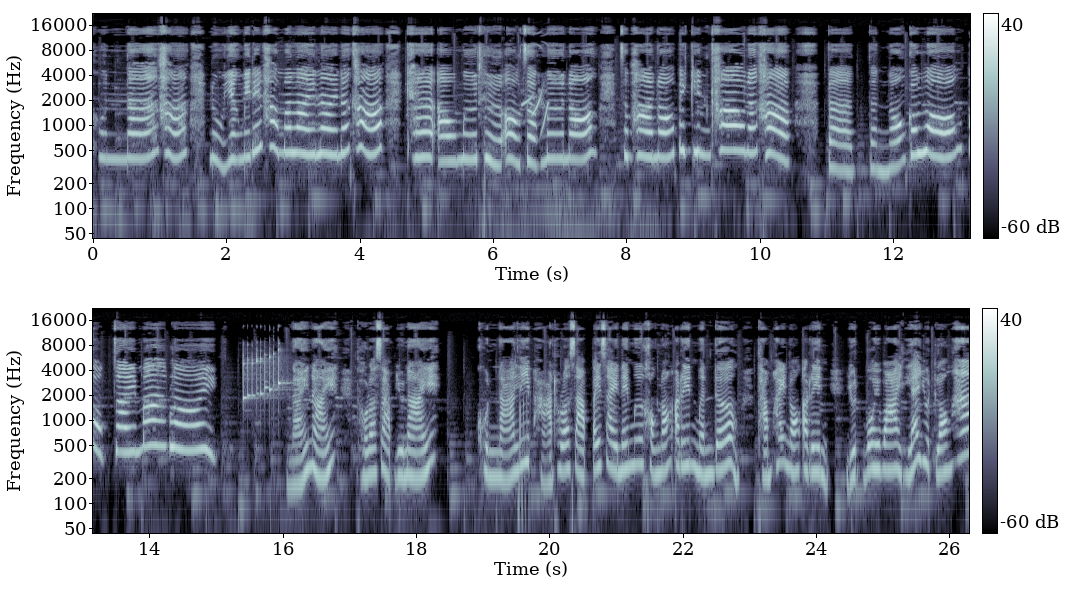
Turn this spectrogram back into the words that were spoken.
คุณน้าคะ หนูยังไม่ได้ทำอะไรเลยนะคะ แค่เอามือถือออกจากมือน้อง จะพาน้องไปกินข้าวนะคะ แต่แต่น้องก็ร้องตกใจมากเลย ไหนไหน โทรศัพท์อยู่ไหน คุณน้ารีบหาโทรศัพท์ไปใส่ในมือของน้องอรินเหมือนเดิมทำให้น้องอรินหยุดโวยวายและหยุดร้องไห้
